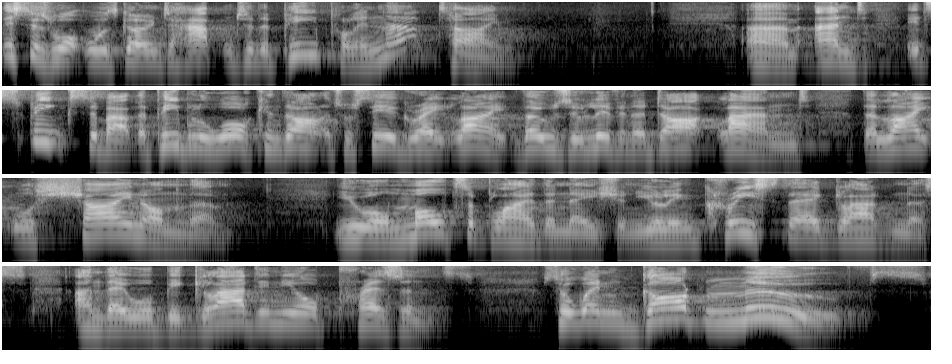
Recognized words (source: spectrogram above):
this is what was going to happen to the people in that time. Um, and it speaks about the people who walk in darkness will see a great light. Those who live in a dark land, the light will shine on them. You will multiply the nation, you'll increase their gladness, and they will be glad in your presence. So when God moves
